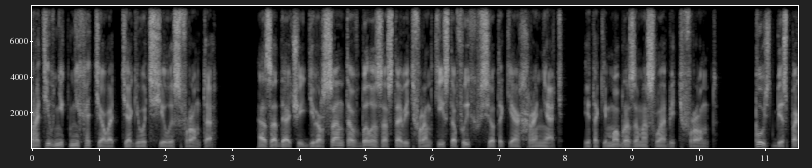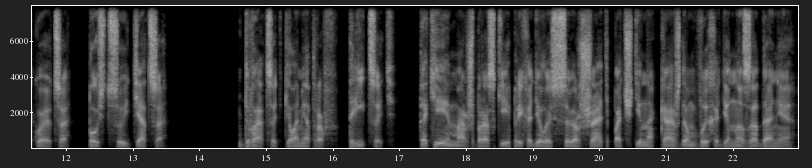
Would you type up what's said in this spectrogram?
Противник не хотел оттягивать силы с фронта. А задачей диверсантов было заставить франкистов их все-таки охранять и таким образом ослабить фронт. Пусть беспокоятся, пусть суетятся. 20 километров, 30. Такие марш-броски приходилось совершать почти на каждом выходе на задание.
